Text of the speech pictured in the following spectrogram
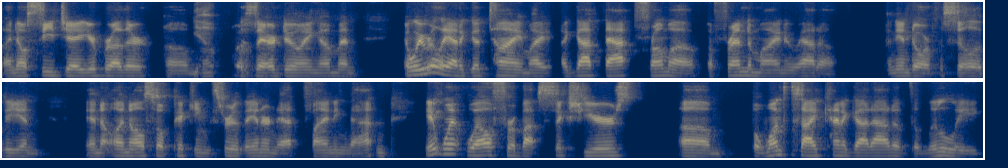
I know CJ, your brother, um, yep. was there doing them, and and we really had a good time. I I got that from a, a friend of mine who had a an indoor facility, and and and also picking through the internet, finding that, and it went well for about six years. Um, but once I kind of got out of the little league,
